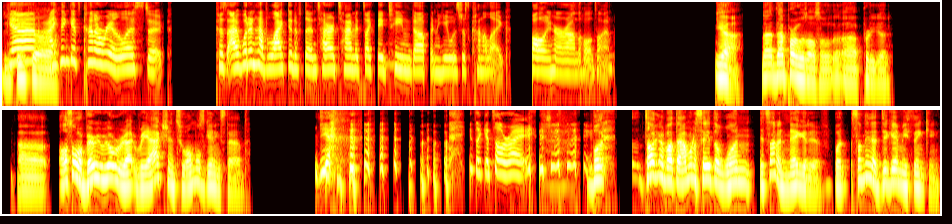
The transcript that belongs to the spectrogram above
do you yeah, think uh, I think it's kind of realistic. Cause I wouldn't have liked it if the entire time it's like they teamed up and he was just kind of like following her around the whole time. yeah that that part was also uh pretty good uh also a very real rea- reaction to almost getting stabbed Yeah. He's like, it's all right. But talking about that, I want to say the one, it's not a negative, but something that did get me thinking.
